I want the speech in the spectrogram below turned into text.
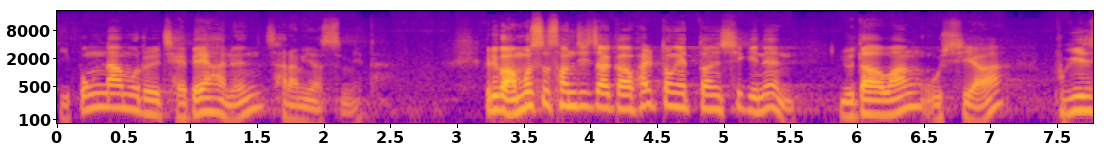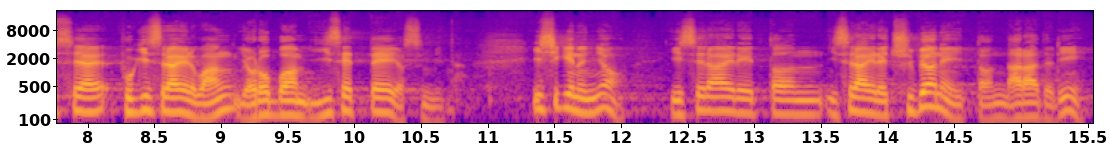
이 뽕나무를 재배하는 사람이었습니다. 그리고 아모스 선지자가 활동했던 시기는 유다 왕 우시야, 북이스라엘, 북이스라엘 왕 여로보암 2세 때였습니다. 이 시기는요 이스라엘에 있던 이스라엘의 주변에 있던 나라들이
